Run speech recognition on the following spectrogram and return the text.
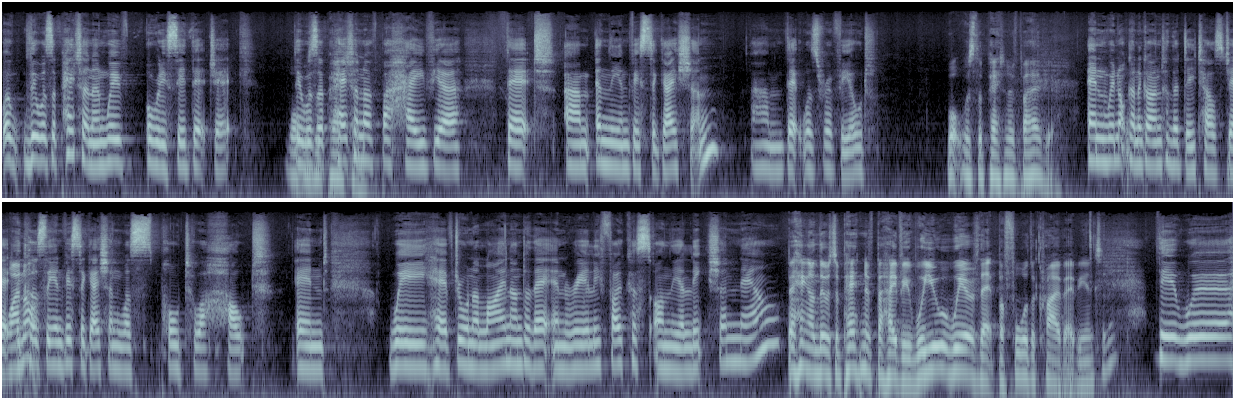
well, there was a pattern, and we've already said that, Jack. What there was was, a pattern, pattern? of behaviour that, um, in the investigation, um, that was revealed. What was the pattern of behaviour? And we're not going to go into the details, yet Why not? because the investigation was pulled to a halt. And we have drawn a line under that and really focused on the election now. But hang on, there was a pattern of behaviour. Were you aware of that before the crybaby incident? There were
